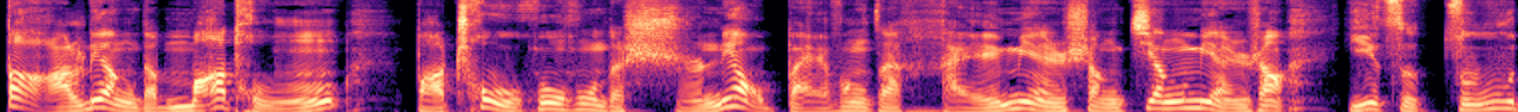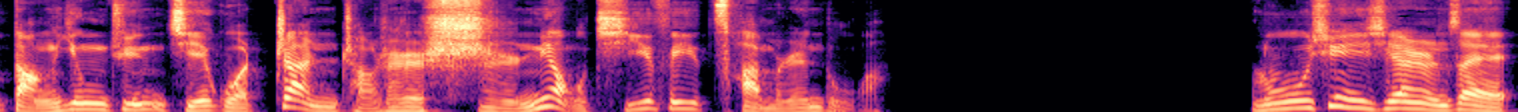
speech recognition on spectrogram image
大量的马桶，把臭烘烘的屎尿摆放在海面上、江面上，以此阻挡英军。结果战场上是屎尿齐飞，惨不忍睹啊！鲁迅先生在《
